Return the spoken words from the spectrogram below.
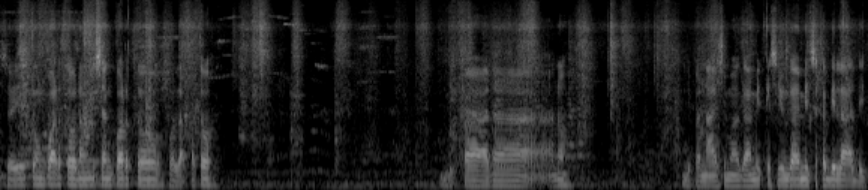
So itong kwarto ng isang kwarto, wala pa to. Hindi pa na ano hindi pa naayos yung mga gamit kasi yung gamit sa kabila di-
